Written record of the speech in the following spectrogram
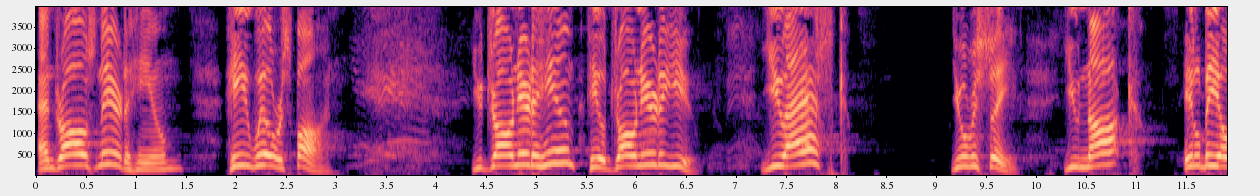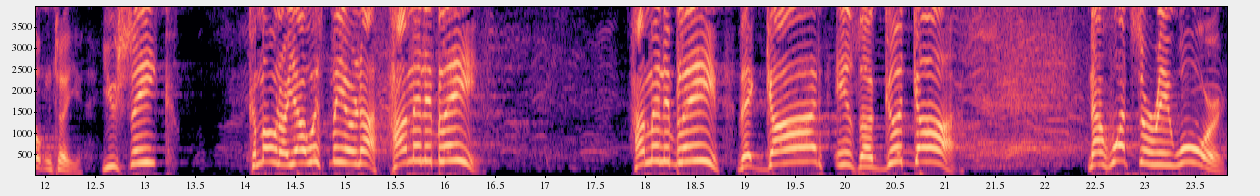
and draws near to Him, He will respond. You draw near to Him, He'll draw near to you. You ask, you'll receive. You knock, it'll be open to you. You seek, Come on, are y'all with me or not? How many believe? How many believe that God is a good God? Now, what's a reward?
